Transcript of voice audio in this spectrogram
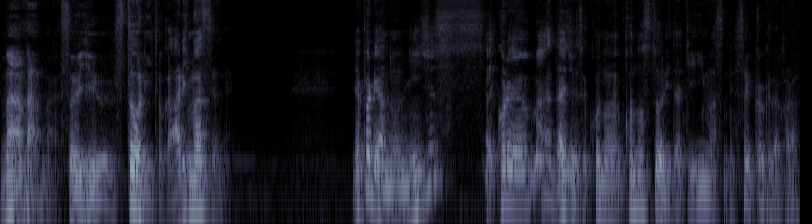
まあまあまあそういうストーリーとかありますよね。やっぱりあの20歳これまあ大丈夫ですよ。このこのストーリーだけ言いますね。せっかくだから。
